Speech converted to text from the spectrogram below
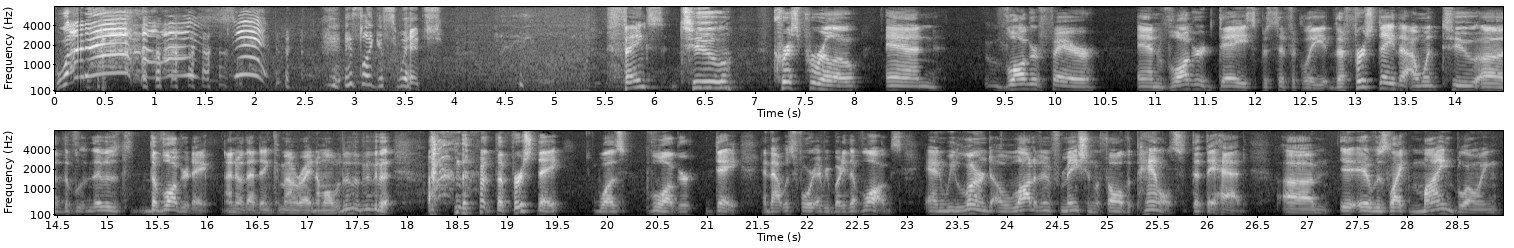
What oh, shit! It's like a switch. Thanks to Chris Pirillo and Vlogger Fair and Vlogger Day specifically. The first day that I went to, uh, the, it was the Vlogger Day. I know that didn't come out right, and I'm all... the, first day was Vlogger Day, and that was for everybody that vlogs. And we learned a lot of information with all the panels that they had. Um, it, it was like mind-blowing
